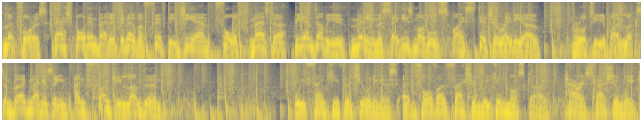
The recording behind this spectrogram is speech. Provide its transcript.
Look for us, dashboard embedded in over 50 GM, Ford, Mazda, BMW, Mini and Mercedes models by Stitcher Radio. Brought to you by Luxenburg Magazine and Phunky London. We thank you for joining us at Volvo Fashion Week in Moscow, Paris Fashion Week,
